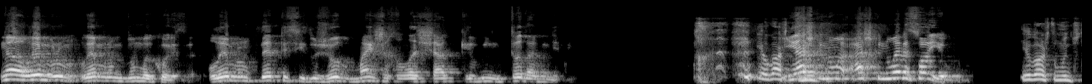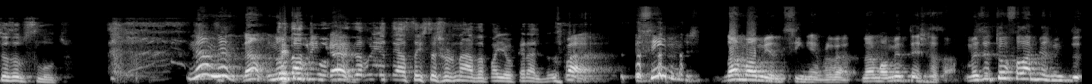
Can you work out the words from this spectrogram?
Não, lembro-me lembro de uma coisa. Lembro-me que deve ter sido o jogo mais relaxado que eu vi em toda a minha vida. Eu gosto, E acho muito, que não, acho que não era só eu. eu gosto muito dos teus absolutos. Não, não, não, não estou a brincar. Ainda bem até à sexta jornada, pá, eu, caralho. Pá, sim, normalmente sim, é verdade. Normalmente tens razão. Mas eu estou a falar mesmo de,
